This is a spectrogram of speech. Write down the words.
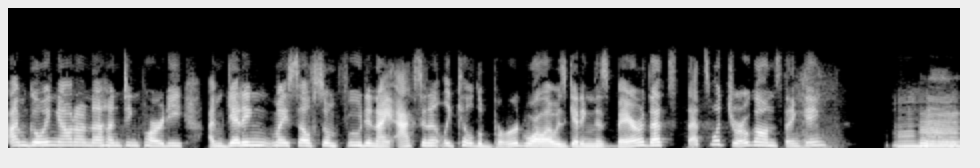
I'm going out on a hunting party, I'm getting myself some food, and I accidentally killed a bird while I was getting this bear? That's that's what Drogon's thinking. hmm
